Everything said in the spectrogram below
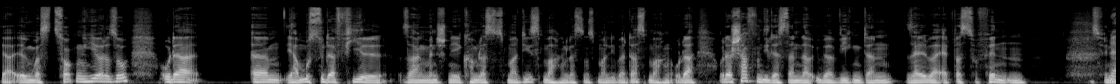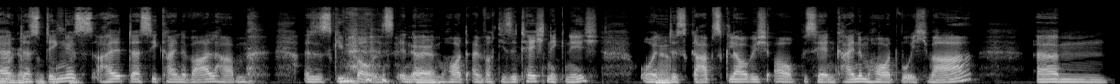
ja irgendwas zocken hier oder so? Oder ähm, ja, musst du da viel sagen, Mensch, nee, komm, lass uns mal dies machen, lass uns mal lieber das machen? Oder, oder schaffen die das dann da überwiegend dann selber etwas zu finden? Das, ja, das Ding ist halt, dass sie keine Wahl haben. Also es gibt bei uns in ja, einem Hort einfach diese Technik nicht. Und ja. das gab es, glaube ich, auch bisher in keinem Hort, wo ich war. Ähm,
